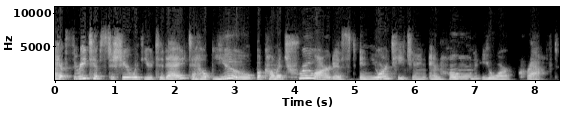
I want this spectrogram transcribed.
I have three tips to share with you today to help you become a true artist in your teaching and hone your craft.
